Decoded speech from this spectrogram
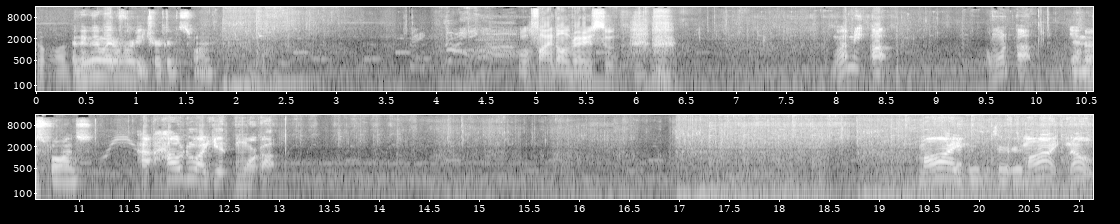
Come on. I think we might have already triggered this one. We'll find out very soon. Let me up. I want up. Yeah, no spawns. How, how do I get more up? Mine. we triggered. Mine. No.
